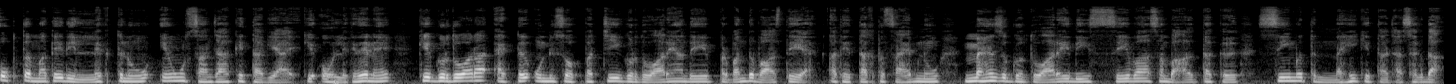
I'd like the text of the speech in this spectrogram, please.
ਉਕਤ ਮਤੇ ਦੀ ਲਿਖਤ ਨੂੰ ਇਉਂ ਸਾਂਝਾ ਕੀਤਾ ਗਿਆ ਹੈ ਕਿ ਉਹ ਲਿਖਦੇ ਨੇ ਕਿ ਗੁਰਦੁਆਰਾ ਐਕਟ 1925 ਗੁਰਦੁਆਰਿਆਂ ਦੇ ਪ੍ਰਬੰਧ ਵਾਸਤੇ ਹੈ ਅਤੇ ਤਖਤ ਸਾਹਿਬ ਨੂੰ ਮਹਿਜ਼ ਗੁਰਦੁਆਰੇ ਦੀ ਸੇਵਾ ਸੰਭਾਲ ਤੱਕ ਸੀਮਿਤ ਨਹੀਂ ਕੀਤਾ ਜਾ ਸਕਦਾ।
